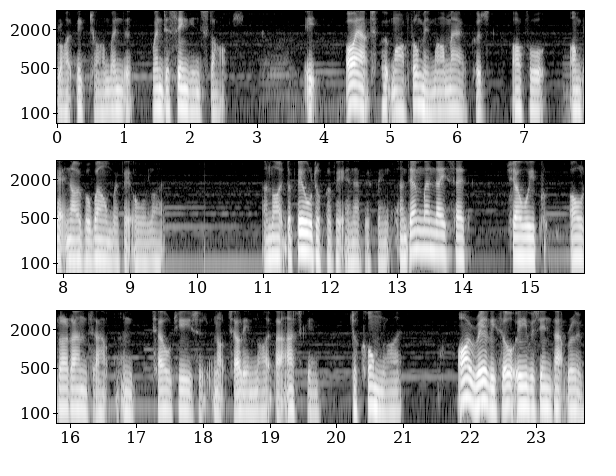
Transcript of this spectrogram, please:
like big time, when the when the singing starts, I had to put my thumb in my mouth because I thought I'm getting overwhelmed with it all, like and like the build up of it and everything. And then when they said, "Shall we put, hold our hands out and tell Jesus, not tell him like, but ask him to come like." I really thought he was in that room.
